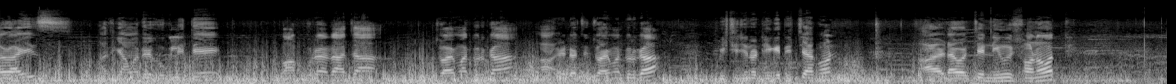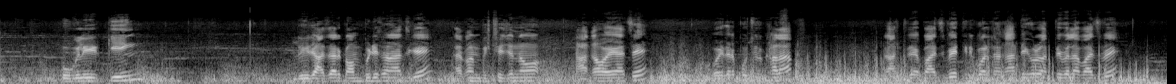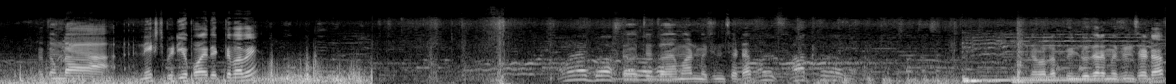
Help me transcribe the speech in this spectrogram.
Hello guys আজকে আমাদের হুগলিতে বাঁকুড়ার রাজা জয়মা দুর্গা, আর এটা হচ্ছে জয়মা দুর্গা, বৃষ্টির জন্য ঢেকে দিচ্ছে এখন। আর এটা হচ্ছে নিউ সনদ, হুগলির কিং, দুই রাজার কম্পিটিশন আজকে। এখন বৃষ্টির জন্য ঢাকা হয়ে আছে। ওয়েদার প্রচুর খারাপ। রাত্রে বাজবে, ত্রিপল ঢাকা থেকে রাত্রিবেলা বাজবে। তো তোমরা নেক্সট ভিডিও পরে দেখতে পাবে। এটা হচ্ছে জয়মার মেশিন সেট আপ এটা হলো পিন্টুদার মেশিন সেট আপ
